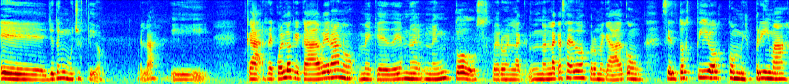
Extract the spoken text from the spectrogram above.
eh, yo tengo muchos tíos, ¿verdad? Y recuerdo que cada verano me quedé, no, en- no en todos, pero en la, no en la casa de todos, pero me quedaba con ciertos tíos, con mis primas,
